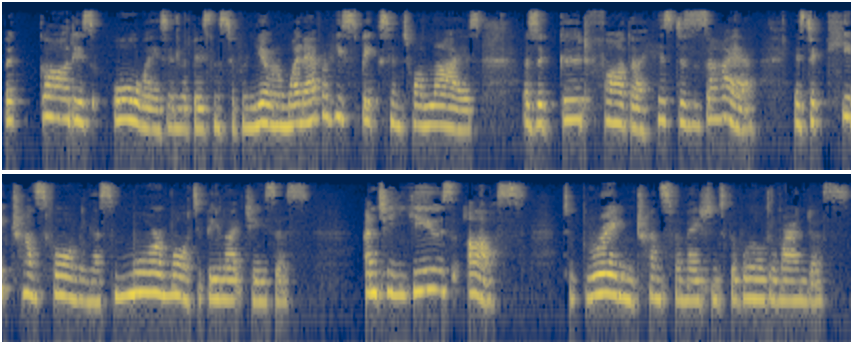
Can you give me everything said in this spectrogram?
But God is always in the business of renewal, and whenever He speaks into our lives, as a good Father, His desire is to keep transforming us more and more to be like Jesus, and to use us to bring transformation to the world around us.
